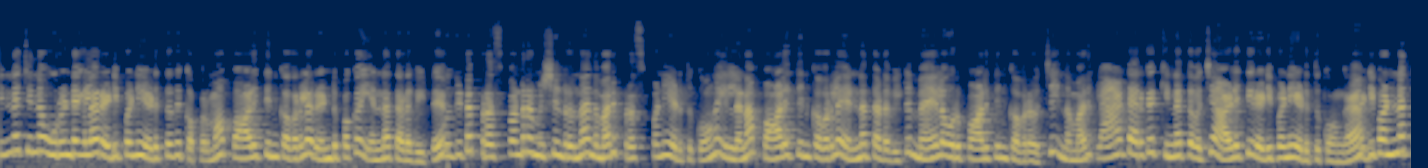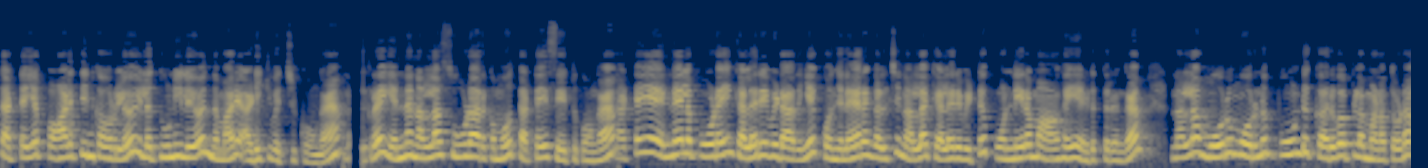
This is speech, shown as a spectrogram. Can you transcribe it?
சின்ன சின்ன உருண்டைகளாக ரெடி பண்ணி எடுத்ததுக்கு அப்புறமா பாலித்தீன் கவர்ல ரெண்டு பக்கம் எண்ணெய் தடவிட்டு உங்ககிட்ட ப்ரெஸ் பண்ற மிஷின் இருந்தால் இந்த மாதிரி ப்ரெஸ் பண்ணி எடுத்துக்கோங்க. இல்லைனா பாலித்தீன் கவர்ல எண்ணெய் தடவிட்டு மேலே ஒரு பாலித்தீன் கவரை வச்சு இந்த மாதிரி ஃப்ளாட்டாக இருக்க கிண்ணத்தை வச்சு அழுத்தி ரெடி பண்ணி எடுத்துக்கோங்க. ரெடி பண்ண தட்டையை பாலித்தீன் கவர் கவர்லயோ இல்ல துணிலையோ இந்த மாதிரி அடுக்கி வச்சுக்கோங்க. இருக்கிற எண்ணெய் நல்லா சூடா இருக்கும் போது தட்டையை சேர்த்துக்கோங்க. தட்டையை எண்ணெயில போடையும் கிளறி விடாதீங்க. கொஞ்ச நேரம் கழிச்சு நல்லா கிளறி விட்டு பொன்னிறம் ஆகையும் எடுத்துருங்க. நல்லா மொறு மொறுன்னு பூண்டு கருவேப்பிலை மனத்தோட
